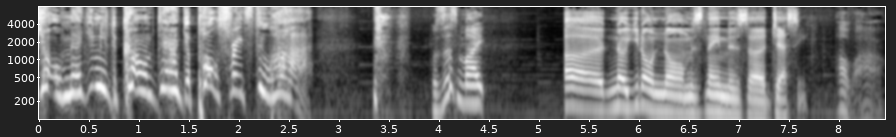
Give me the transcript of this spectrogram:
"Yo, man, you need to calm down. Your pulse rate's too high." Was this Mike? Uh, no, you don't know him. His name is uh, Jesse. Oh wow.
